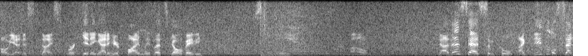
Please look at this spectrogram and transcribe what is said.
Oh, yeah, this is nice. We're getting out of here finally. Let's go, baby. Now, this has some cool... Like, these little set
